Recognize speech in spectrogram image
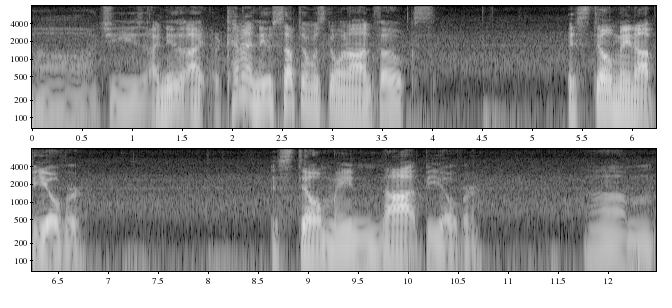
Oh, jeez. I knew, I kind of knew something was going on, folks. It still may not be over. It still may not be over. Um,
